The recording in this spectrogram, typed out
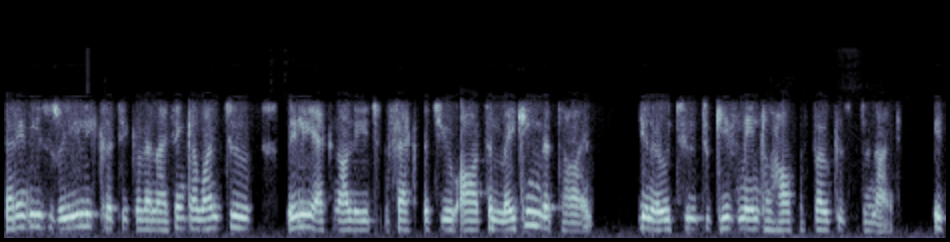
that it is really critical. And I think I want to really acknowledge the fact that you are to making the time, you know, to, to give mental health a focus tonight. It's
